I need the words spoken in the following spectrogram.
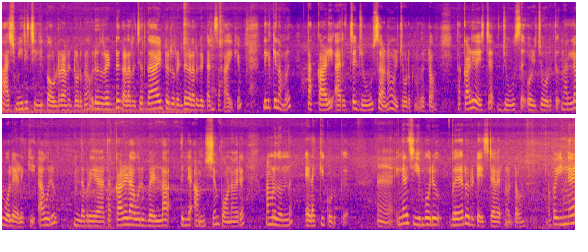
കാശ്മീരി ചില്ലി പൗഡറാണ് ഇട്ട് കൊടുക്കണം. ഒരു റെഡ് കളർ ചെറുതായിട്ടൊരു റെഡ് കളർ കിട്ടാൻ സഹായിക്കും. ഇതിലേക്ക് നമ്മൾ തക്കാളി അരച്ച ജ്യൂസാണ് ഒഴിച്ചു കൊടുക്കുന്നത് കേട്ടോ. തക്കാളി ഒഴിച്ച ജ്യൂസ് ഒഴിച്ചു കൊടുത്ത് നല്ലപോലെ ഇളക്കി ആ ഒരു എന്താ പറയുക തക്കാളിയുടെ ആ ഒരു വെള്ളത്തിന്റെ അംശം പോണവരെ നമ്മളിതൊന്ന് ഇളക്കി കൊടുക്കുക. ഇങ്ങനെ ചെയ്യുമ്പോൾ ഒരു വേറൊരു ടേസ്റ്റാണ് വരുന്നത് കേട്ടോ. അപ്പോൾ ഇങ്ങനെ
